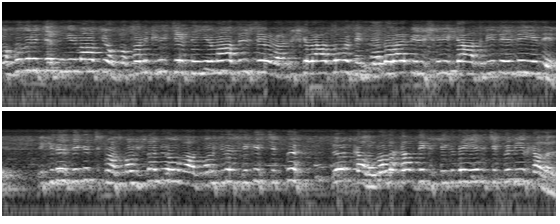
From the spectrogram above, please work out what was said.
9'un içerisinde 26 yok. 92'nin içerisinde 26 üst seviye var. 3 kere 6 18. Elde var 1. 3 kere 2 6. 1 de elde 7. 2'den 8 çıkmaz. Komşudan bir yol kaldı. 12'den 8 çıktı. 4 kalır. Burada kaldı 8. 8'den 7 çıktı. 1 kalır.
